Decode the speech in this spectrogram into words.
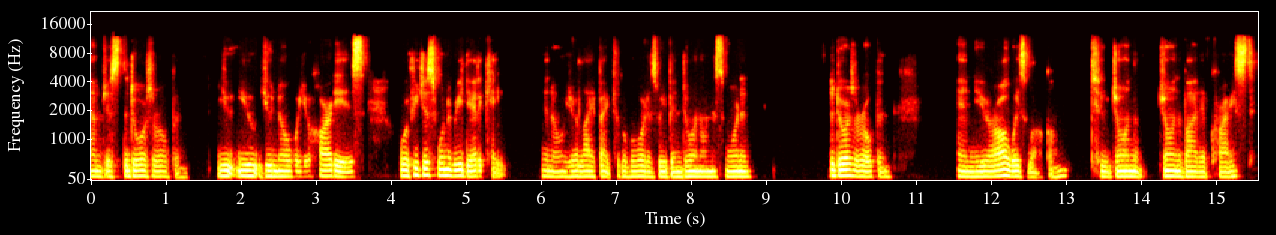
I'm just the doors are open. You you you know where your heart is, or if you just want to rededicate, you know, your life back to the Lord as we've been doing on this morning, the doors are open, and you're always welcome to join the join the body of Christ,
